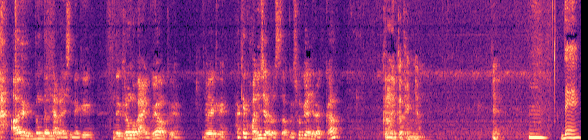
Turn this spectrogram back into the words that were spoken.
아유 농담 잘하시네. 그 근데 그런 거 말고요. 그왜그 학계 권위자로서 그 소견이랄까? 그러니까 100년. 예. 음, 네.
